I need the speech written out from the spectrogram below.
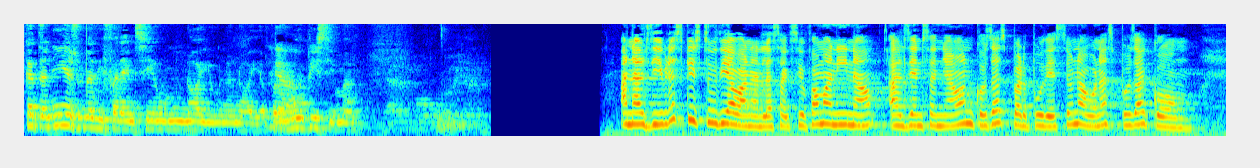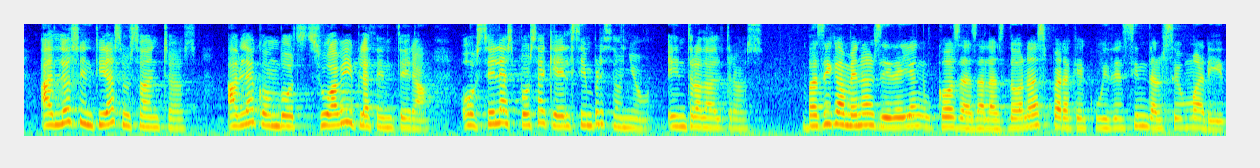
que tenies una diferència un noi i una noia, però Ja. moltíssima. En els llibres que estudiaven en la secció femenina els ensenyaven coses per poder ser una bona esposa com hazlo sentir a sus anchas, habla con voz suave y placentera, o ser la esposa que él siempre soñó, entre d'altres. Bàsicament els hi deien coses a les dones per a que cuidessin del seu marit.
